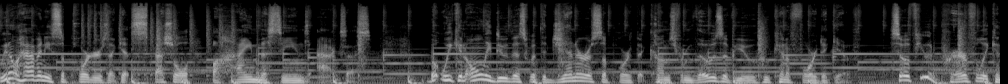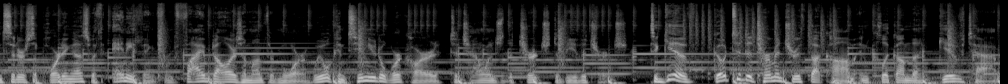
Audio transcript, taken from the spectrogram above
We don't have any supporters that get special behind the scenes access. But we can only do this with the generous support that comes from those of you who can afford to give. So if you would prayerfully consider supporting us with anything from $5 a month or more, we will continue to work hard to challenge the church to be the church. To give, go to determinetruth.com and click on the Give tab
